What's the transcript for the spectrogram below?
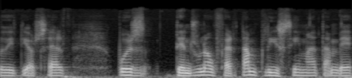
do it yourself, pues, tens una oferta amplíssima també.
